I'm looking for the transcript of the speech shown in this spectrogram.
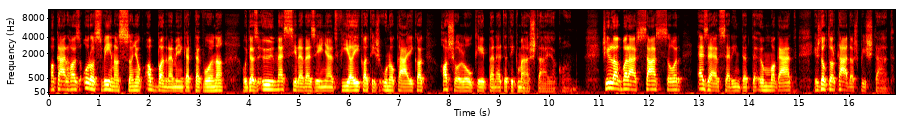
Akárha az orosz vénasszonyok abban reménykedtek volna, hogy az ő messzire vezényelt fiaikat és unokáikat hasonlóképpen etetik más tájakon. Csillag Balázs százszor ezer szerintette önmagát és dr. Kádas Pistát.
